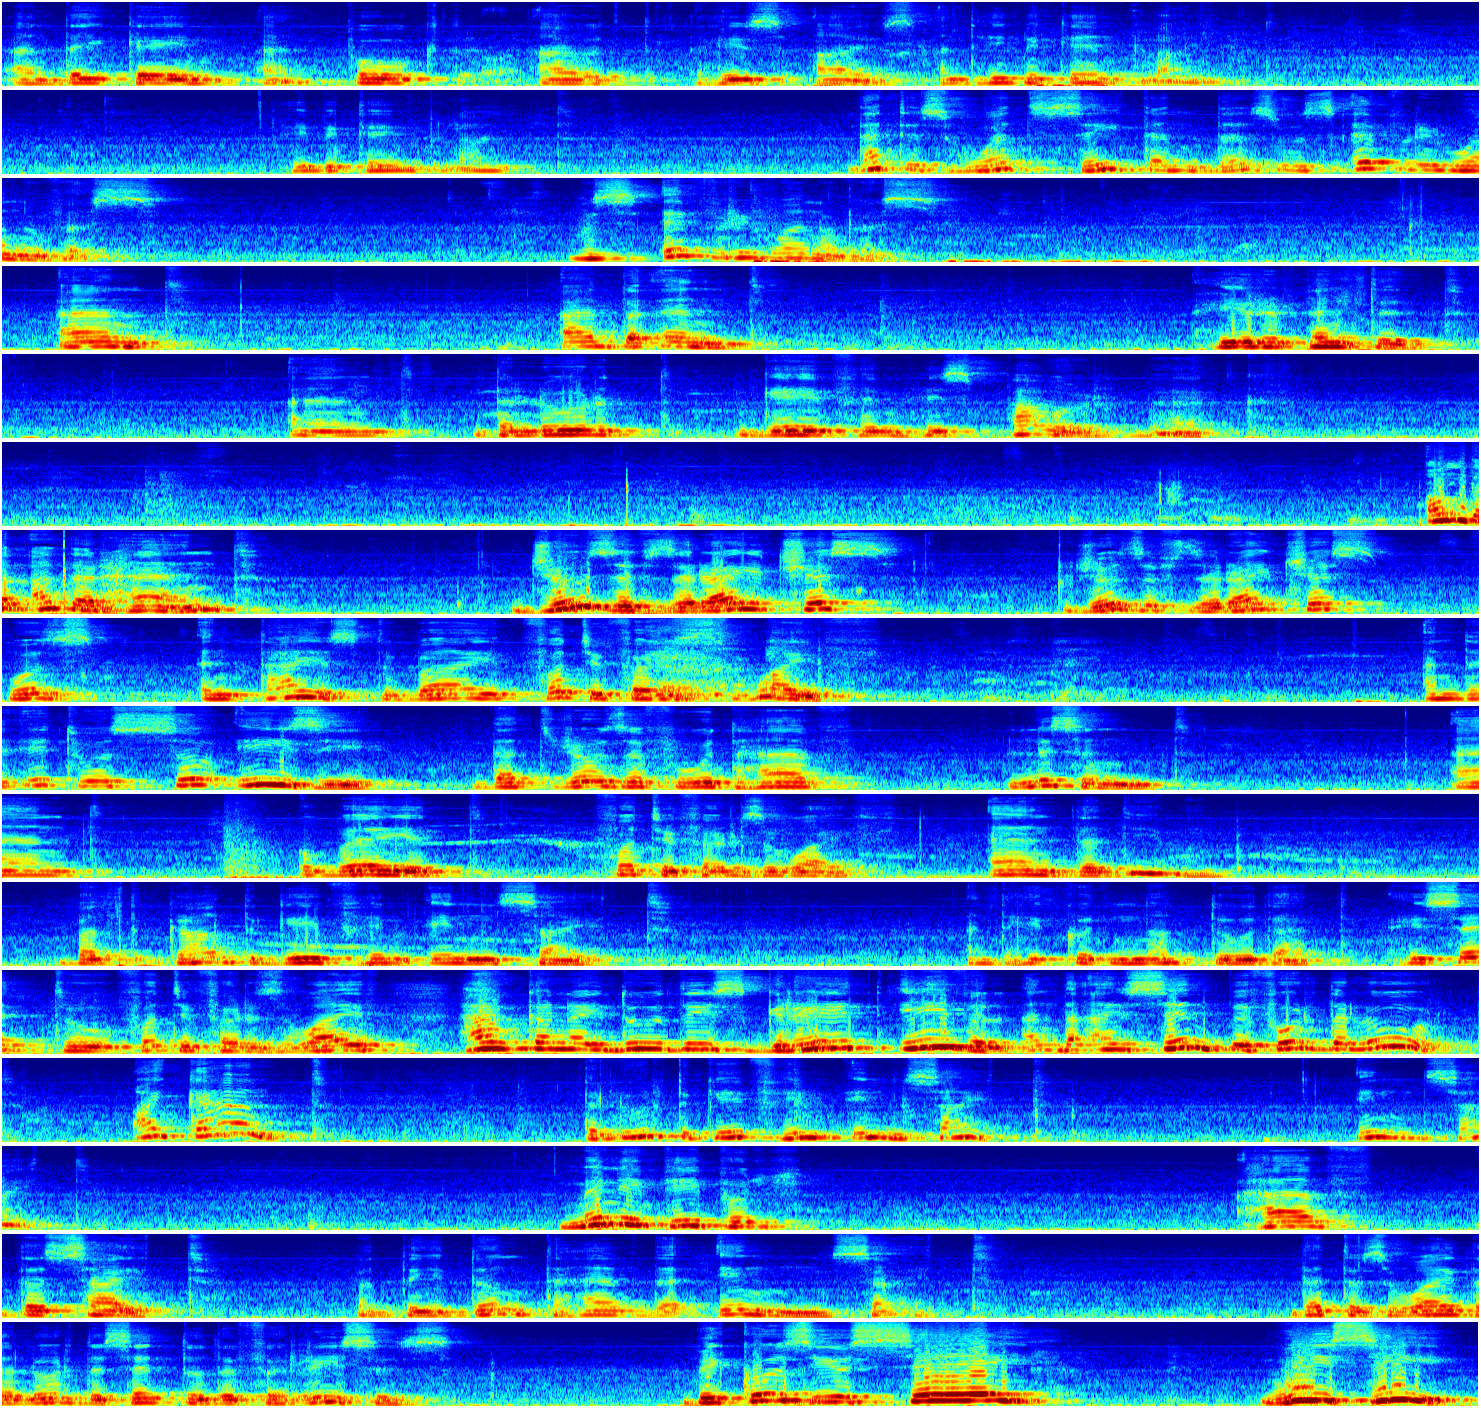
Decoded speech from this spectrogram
And they came and poked out his eyes, and he became blind. He became blind. That is what Satan does with every one of us with every one of us. And at the end, he repented, and the Lord gave him his power back. On the other hand, Joseph the righteous, Joseph the righteous was enticed by Potiphar's wife. And it was so easy that Joseph would have listened and obeyed Potiphar's wife and the demon. But God gave him insight, and he could not do that. He said to Potiphar's wife, How can I do this great evil and I sin before the Lord? I can't. The Lord gave him insight. Insight. Many people have the sight, but they don't have the insight. That is why the Lord said to the Pharisees, Because you say, we see,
